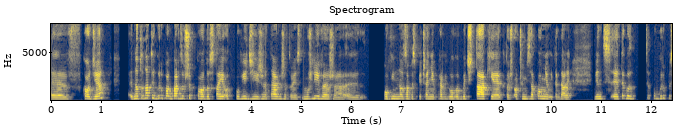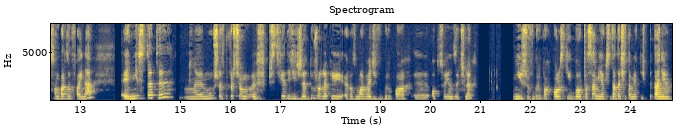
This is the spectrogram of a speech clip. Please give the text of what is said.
y, w kodzie, no to na tych grupach bardzo szybko dostaję odpowiedzi, że tak, że to jest możliwe, że powinno zabezpieczenie prawidłowe być takie, ktoś o czymś zapomniał i tak dalej. Więc tego typu grupy są bardzo fajne. E, niestety e, muszę z przykrością e, stwierdzić, że dużo lepiej rozmawiać w grupach obcojęzycznych niż w grupach polskich, bo czasami jak zada się tam jakieś pytanie,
